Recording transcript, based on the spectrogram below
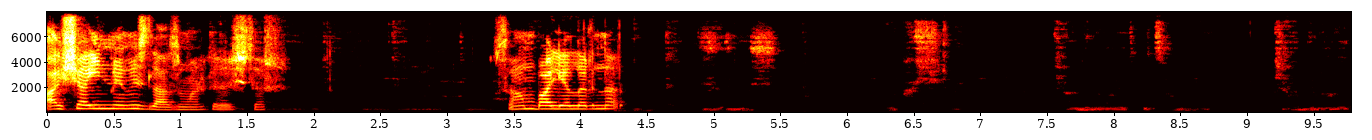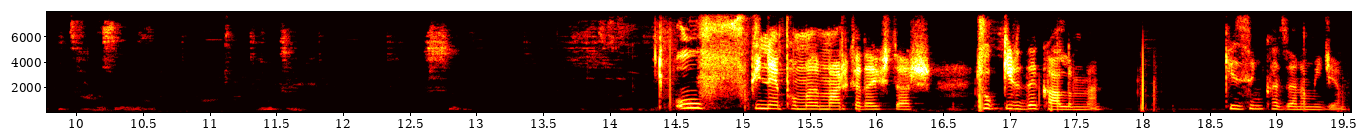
Aşağı inmemiz lazım arkadaşlar. Sağın balyalarına Kendine ait bir tanrı, kendine Of yine yapamadım arkadaşlar. Çok geride kaldım ben. Kesin kazanamayacağım.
